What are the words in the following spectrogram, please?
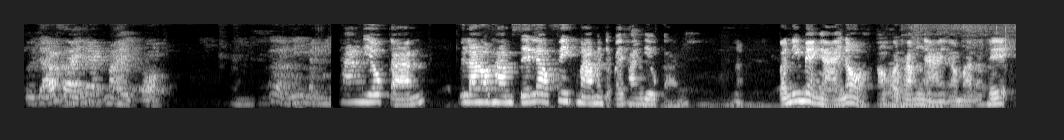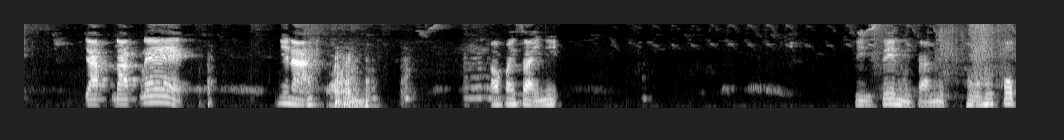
ตัวจะเอาใส่แอปใหม่ก่อนเครื่องนี้มันมีทางเดียวกัน เวลาเราทำเสร็จแล้วฟิกมามันจะไปทางเดียวกันนะตอนนี้แม่หงายเนาะเอาก็ทำหงายเอามาประเภทจับหลักแรก นี่นะ เอาไปใส่นี่สี่เส้นเหมือนกันนี่โถให้ครบ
